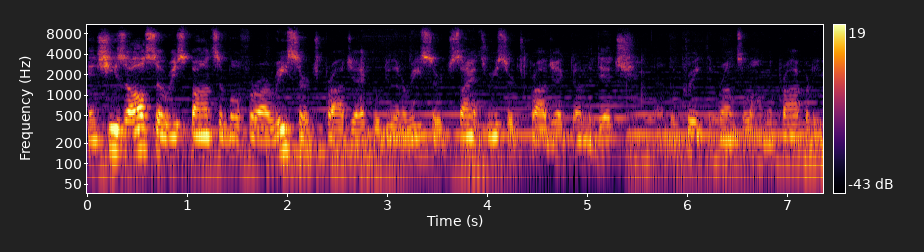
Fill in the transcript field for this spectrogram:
And she's also responsible for our research project. We're doing a research science research project on the ditch, uh, the creek that runs along the property.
